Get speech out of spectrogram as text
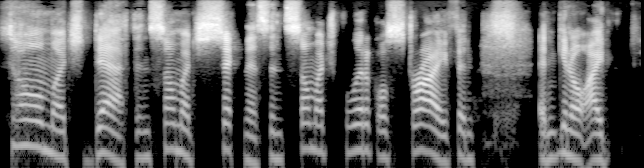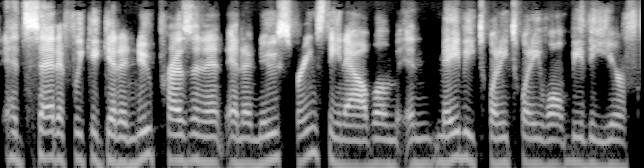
So much death and so much sickness and so much political strife and and you know i had said if we could get a new president and a new springsteen album and maybe 2020 won't be the year of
